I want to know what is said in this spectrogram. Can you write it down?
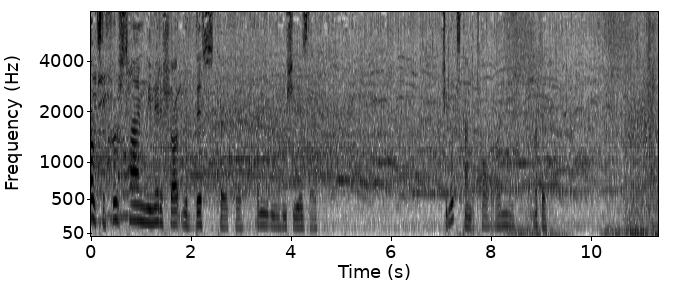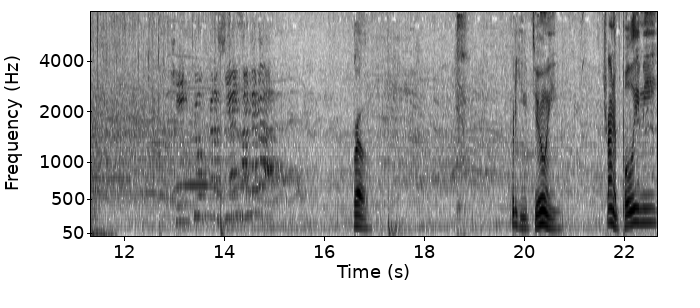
Oh, it's the first time we made a shot with this character. I don't even know who she is, though. She looks kind of tall. I don't know. Okay. Bro. what are you doing? Trying to bully me?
